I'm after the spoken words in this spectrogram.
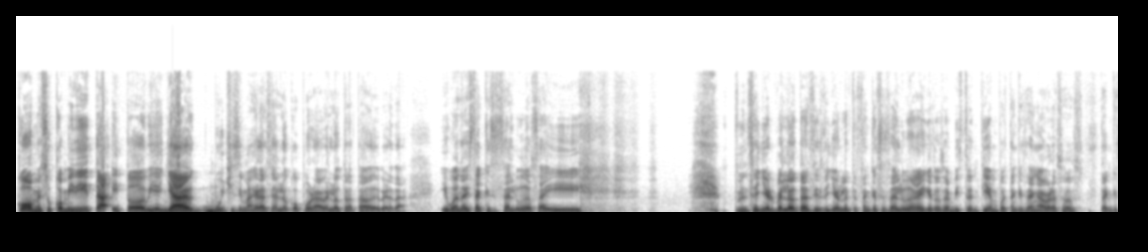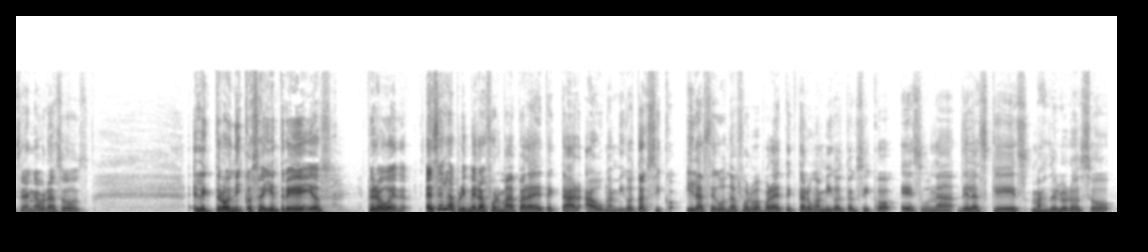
come su comidita y todo bien. Ya, muchísimas gracias, loco, por haberlo tratado de verdad. Y bueno, ahí está que se saludas ahí. señor Pelotas y el señor Lete están que se saludan ahí, que todos se han visto en tiempo, están que sean abrazos, están que sean abrazos electrónicos ahí entre ellos. Pero bueno, esa es la primera forma para detectar a un amigo tóxico. Y la segunda forma para detectar a un amigo tóxico es una de las que es más doloroso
